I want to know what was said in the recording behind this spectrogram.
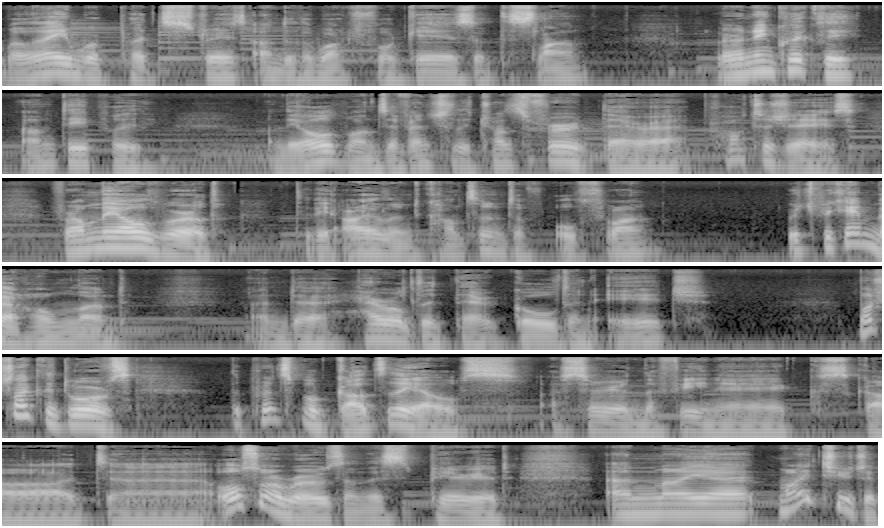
well, they were put straight under the watchful gaze of the Slann, learning quickly and deeply, and the old ones eventually transferred their uh, proteges from the old world to the island continent of Ulthuan, which became their homeland and uh, heralded their golden age. Much like the dwarves, the principal gods of the elves, Asuryan the Phoenix god, uh, also arose in this period and my uh, my tutor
